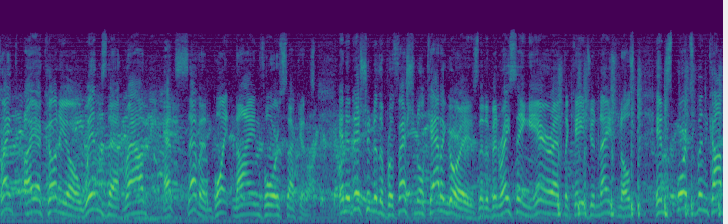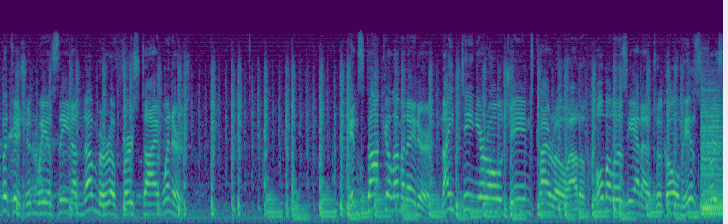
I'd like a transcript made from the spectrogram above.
Frank Iaconio wins that round at 7.94 seconds. In addition to the professional categories that have been racing here at the Cajun Nationals, in sportsman competition, we have seen a number of first-time winners. In stock eliminator, 19-year-old James Cairo out of Houma, Louisiana took home his first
